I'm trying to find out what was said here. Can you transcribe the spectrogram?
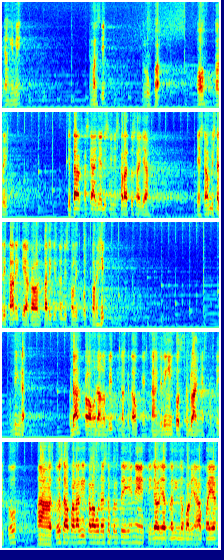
Yang ini. Gimana sih? Lupa. Oh sorry. Kita kasih aja di sini 100 saja ya sama bisa ditarik ya. Kalau ditarik itu di solid code sorry. Lebih enggak udah? Kalau udah lebih tinggal kita oke. Nah jadi ngikut sebelahnya seperti itu Nah, terus apalagi kalau udah seperti ini, tinggal lihat lagi gambarnya apa yang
